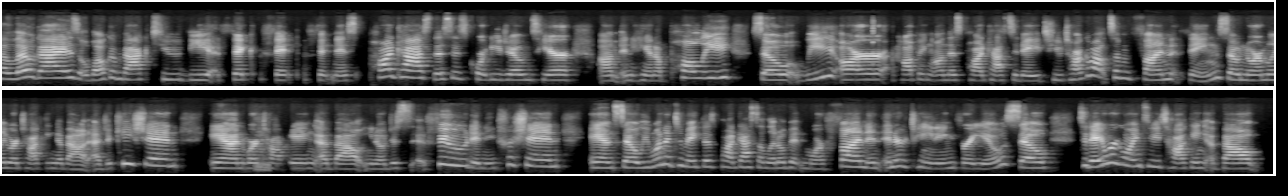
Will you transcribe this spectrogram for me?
Hello, guys. Welcome back to the Thiccfit Fitness podcast. This is Courtney Jones here um, and Hannah Polly. So, we are hopping on this podcast today to talk about some fun things. So, normally we're talking about education and we're talking about, you know, just food and nutrition. And so, we wanted to make this podcast a little bit more fun and entertaining for you. So, today we're going to be talking about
